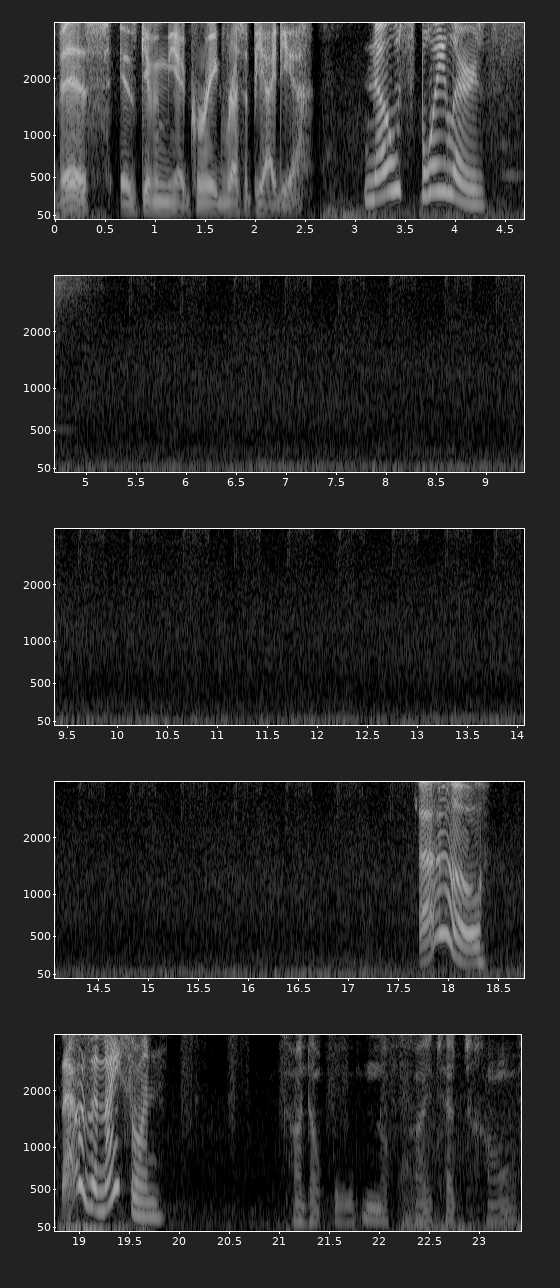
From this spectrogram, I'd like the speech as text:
This is giving me a great recipe idea. No spoilers. Oh, that was a nice one. Kann da oben noch weiter drauf?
